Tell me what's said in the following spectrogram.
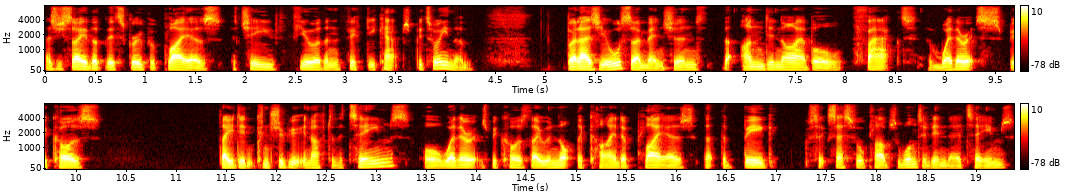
as you say, that this group of players achieved fewer than 50 caps between them. But as you also mentioned, the undeniable fact, and whether it's because they didn't contribute enough to the teams, or whether it's because they were not the kind of players that the big successful clubs wanted in their teams,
